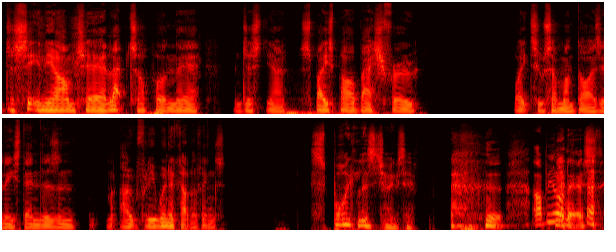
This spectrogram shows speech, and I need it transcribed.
just sit in the armchair, laptop on there, and just you know spacebar bash through. Wait till someone dies in EastEnders, and hopefully win a couple of things. Spoilers, Joseph. I'll be honest.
